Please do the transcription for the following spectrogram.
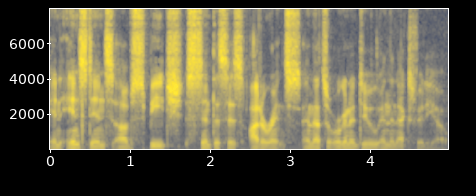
an instance of speech synthesis utterance, and that's what we're going to do in the next video.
